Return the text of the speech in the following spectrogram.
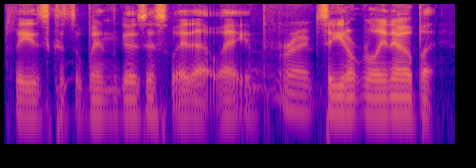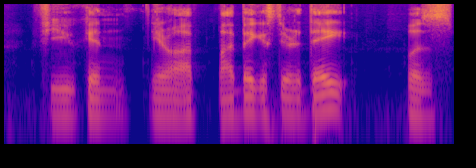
please because the wind goes this way, that way, and right. so you don't really know. But if you can, you know, I, my biggest deer to date was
